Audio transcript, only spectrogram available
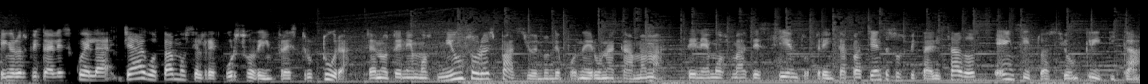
En el hospital escuela ya agotamos el recurso de infraestructura, ya no tenemos ni un solo espacio en donde poner una cama más. Tenemos más de 130 pacientes hospitalizados en situación crítica.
